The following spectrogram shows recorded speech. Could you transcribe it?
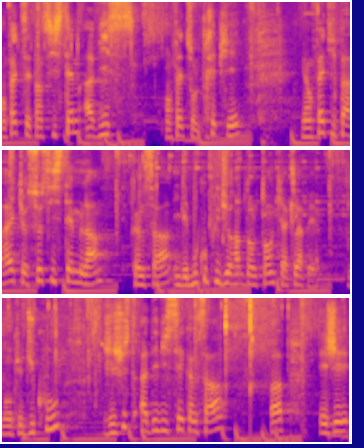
en fait, c'est un système à vis, en fait, sur le trépied. Et en fait, il paraît que ce système-là, comme ça, il est beaucoup plus durable dans le temps qu'à clapper. Donc, du coup, j'ai juste à dévisser comme ça, hop, et j'ai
